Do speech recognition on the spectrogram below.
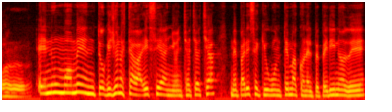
Por, En un momento que yo no estaba ese año en Cha-Cha-Cha, me parece que hubo un tema con el peperino de.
